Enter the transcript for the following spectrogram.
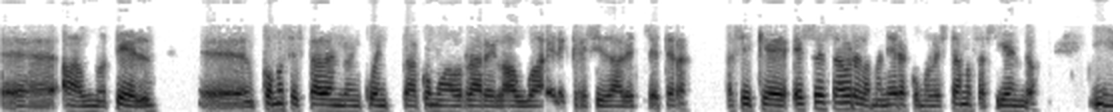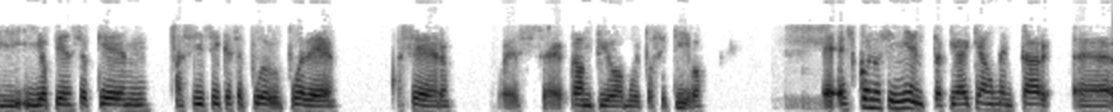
eh, a un hotel, cómo se está dando en cuenta cómo ahorrar el agua, electricidad, etcétera. Así que eso es ahora la manera como lo estamos haciendo. Y, yo pienso que mm, así sí que se puede, hacer pues eh, cambio muy positivo. Eh, es conocimiento que hay que aumentar, eh,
